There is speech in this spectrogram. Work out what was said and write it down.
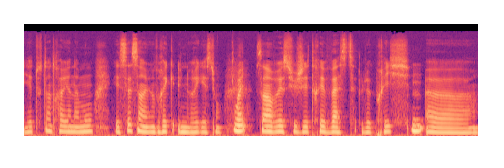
il y a tout un travail en amont. Et ça, c'est une vraie, une vraie question. Ouais. C'est un vrai sujet très vaste, le prix. Hmm.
